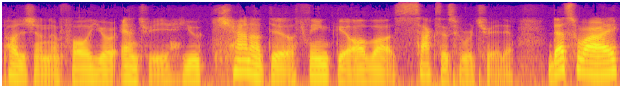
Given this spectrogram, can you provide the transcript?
position for your entry, you cannot think of a successful trade. That's why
